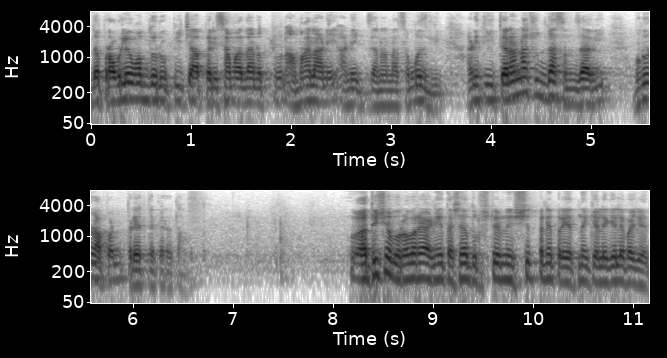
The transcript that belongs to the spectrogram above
द प्रॉब्लेम ऑफ द रुपीच्या परिसमाधानातून आम्हाला आणि अनेक जणांना समजली आणि ती इतरांना सुद्धा समजावी म्हणून आपण प्रयत्न करत आहोत. अतिशय बरोबर आहे आणि तशा दृष्टीने निश्चितपणे प्रयत्न केले गेले पाहिजेत.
